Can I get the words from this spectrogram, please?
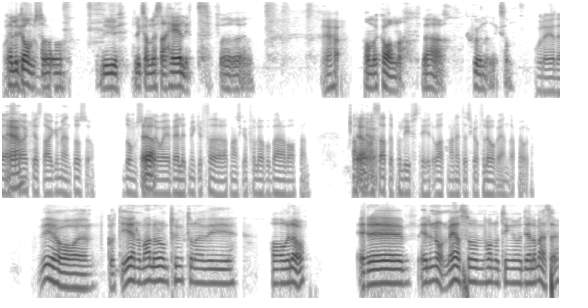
Och Enligt dem som- så det är ju liksom nästan heligt för eh, Jaha. amerikanerna. Det här aktionen liksom. Och det är deras Ja. starkaste argument också. De som Ja. då är väldigt mycket för att man ska få lov att bära vapen. Att Ja. de har satt det på livstid och att man inte ska få lov att ändra på det. Vi har eh, gått igenom alla de punkterna vi har idag. Är det, är det någon mer som har någonting att dela med sig?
